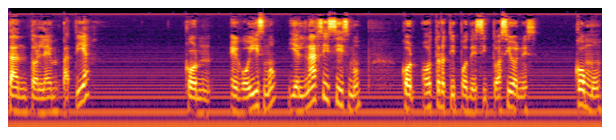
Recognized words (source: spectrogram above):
tanto la empatía con egoísmo y el narcisismo con otro tipo de situaciones como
